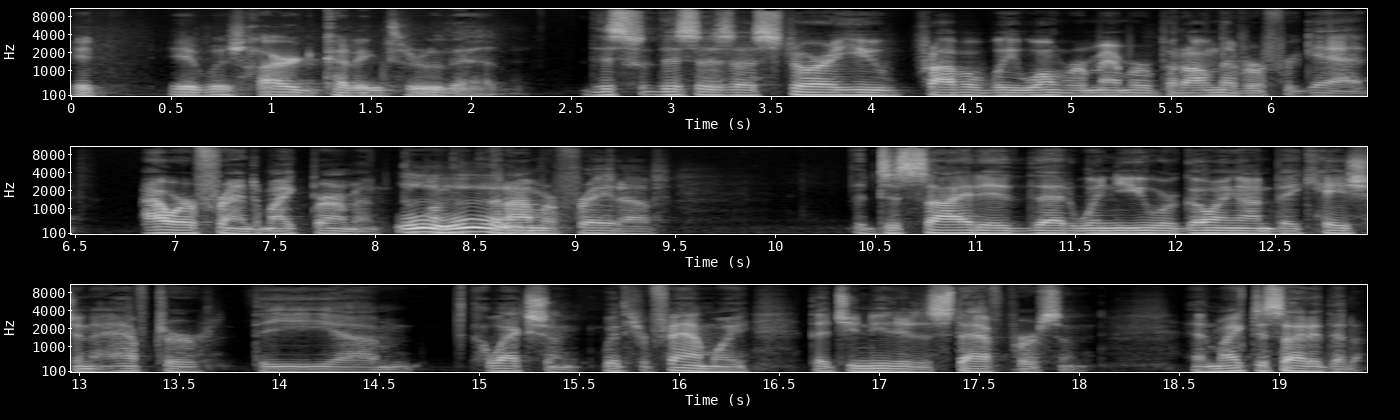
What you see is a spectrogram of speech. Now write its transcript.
it it was hard cutting through that. This this is a story you probably won't remember, but I'll never forget. Our friend Mike Berman, the one that I'm afraid of, decided that when you were going on vacation after the um, election with your family, that you needed a staff person. And Mike decided that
